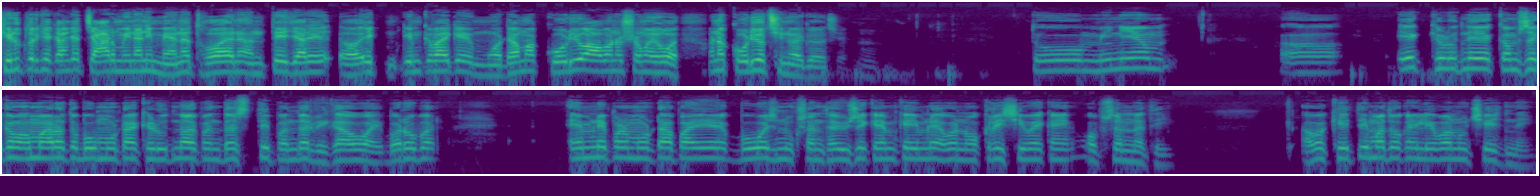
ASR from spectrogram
ખેડૂત તરીકે, કારણ કે ચાર મહિનાની મહેનત હોય અને અંતે જ્યારે એક, એમ કહેવાય કે મોઢામાં કોડિયો આવવાનો સમય હોય અને કોડિયો છીનવાઈ ગયો છે. તો મિનિમમ એક ખેડૂતને કમસે કમ અમારા તો બહુ મોટા ખેડૂત ના હોય, પણ દસથી પંદર વીઘા હોય, બરોબર? એમને પણ મોટા પાયે બહુ જ નુકસાન થયું છે, કેમ કે એમને હવે નોકરી સિવાય કઈ ઓપ્શન નથી. હવે ખેતીમાં તો કઈ લેવાનું છે જ નહીં.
